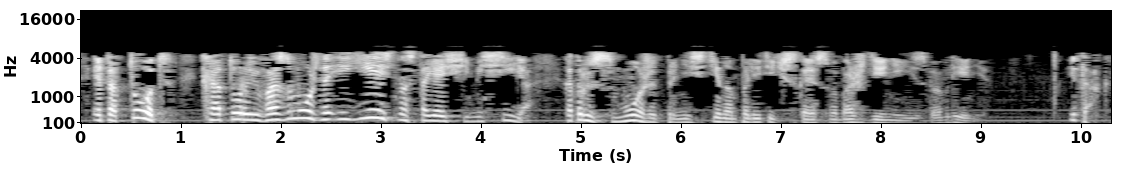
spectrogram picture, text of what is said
– это тот, который, возможно, и есть настоящий Мессия, который сможет принести нам политическое освобождение и избавление. Итак,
